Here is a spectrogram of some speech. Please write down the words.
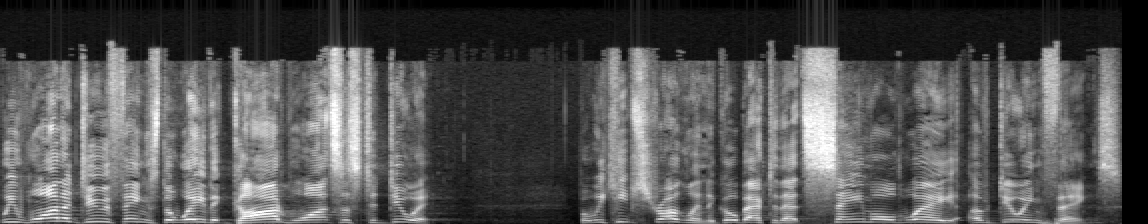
We want to do things the way that God wants us to do it. But we keep struggling to go back to that same old way of doing things.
